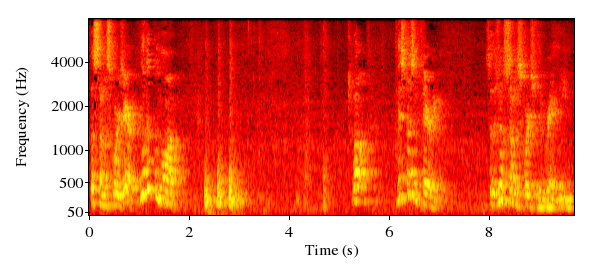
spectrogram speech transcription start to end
plus sum of squares error. Look at the model. Well, this doesn't vary. So there's no sum of squares for the grand mean.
